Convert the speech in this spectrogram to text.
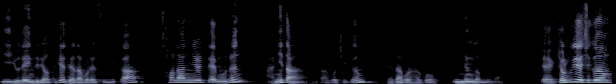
이 유대인들이 어떻게 대답을 했습니까? 선한 일 때문은 아니다라고 지금 대답을 하고 있는 겁니다. 예, 결국에 지금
